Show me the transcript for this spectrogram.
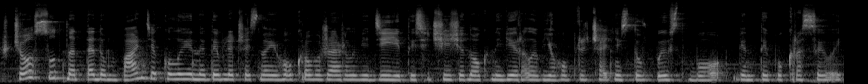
Що суд над Тедом Банді, коли, не дивлячись на його кровожерливі дії, тисячі жінок не вірили в його причетність до вбивств, бо він типу красивий.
